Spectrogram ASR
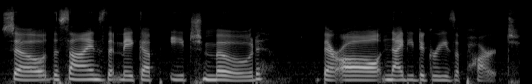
So, the signs that make up each mode, they're all 90 degrees apart.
